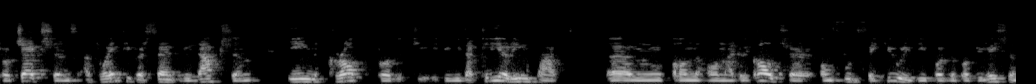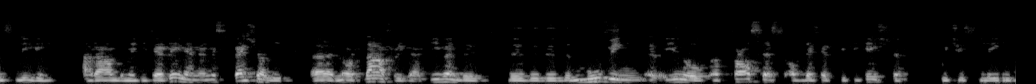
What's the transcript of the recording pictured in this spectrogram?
projections, a 20% reduction in crop productivity with a clear impact um, on, on agriculture, on food security for the populations living around the Mediterranean and especially uh, North Africa, given the, the, the, the moving, uh, you know, uh, process of desertification, which is linked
